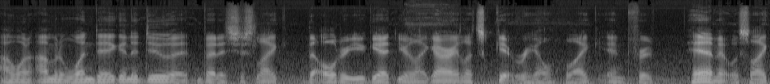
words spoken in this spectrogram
i want i'm gonna one day gonna do it but it's just like the older you get you're like all right let's get real like and for him it was like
